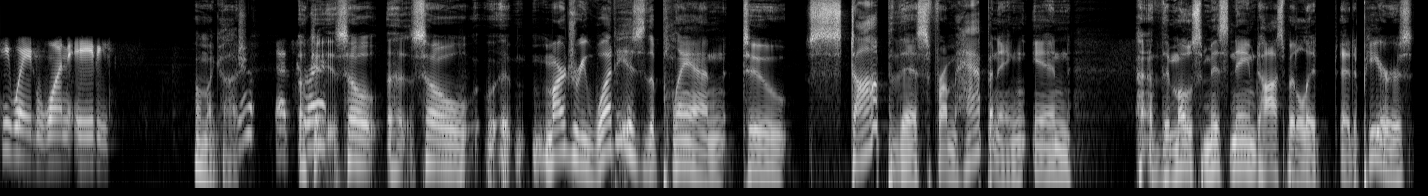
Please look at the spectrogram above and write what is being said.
he weighed 180. oh my gosh. Yep, that's correct. Okay, so uh, so uh, Marjorie, what is the plan to stop this from happening in the most misnamed hospital it, it appears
